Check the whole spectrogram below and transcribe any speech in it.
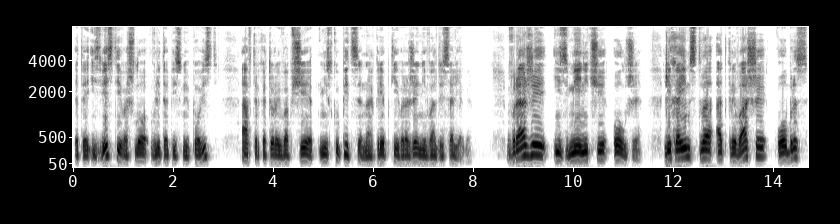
Это известие вошло в летописную повесть, автор которой вообще не скупится на крепкие выражения в адрес Олега. Вражи изменичи олже, лихаимство открываши образ,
